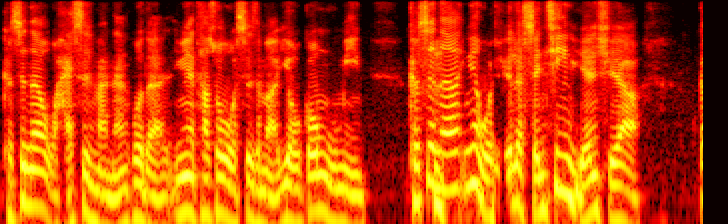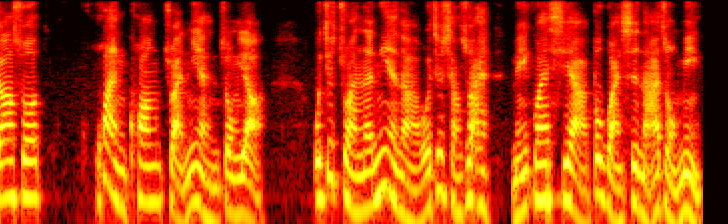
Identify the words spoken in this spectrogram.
可是呢，我还是蛮难过的，因为他说我是什么有功无名。可是呢，因为我学了神经语言学啊，刚刚说换框转念很重要，我就转了念啊，我就想说，哎，没关系啊，不管是哪种命，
